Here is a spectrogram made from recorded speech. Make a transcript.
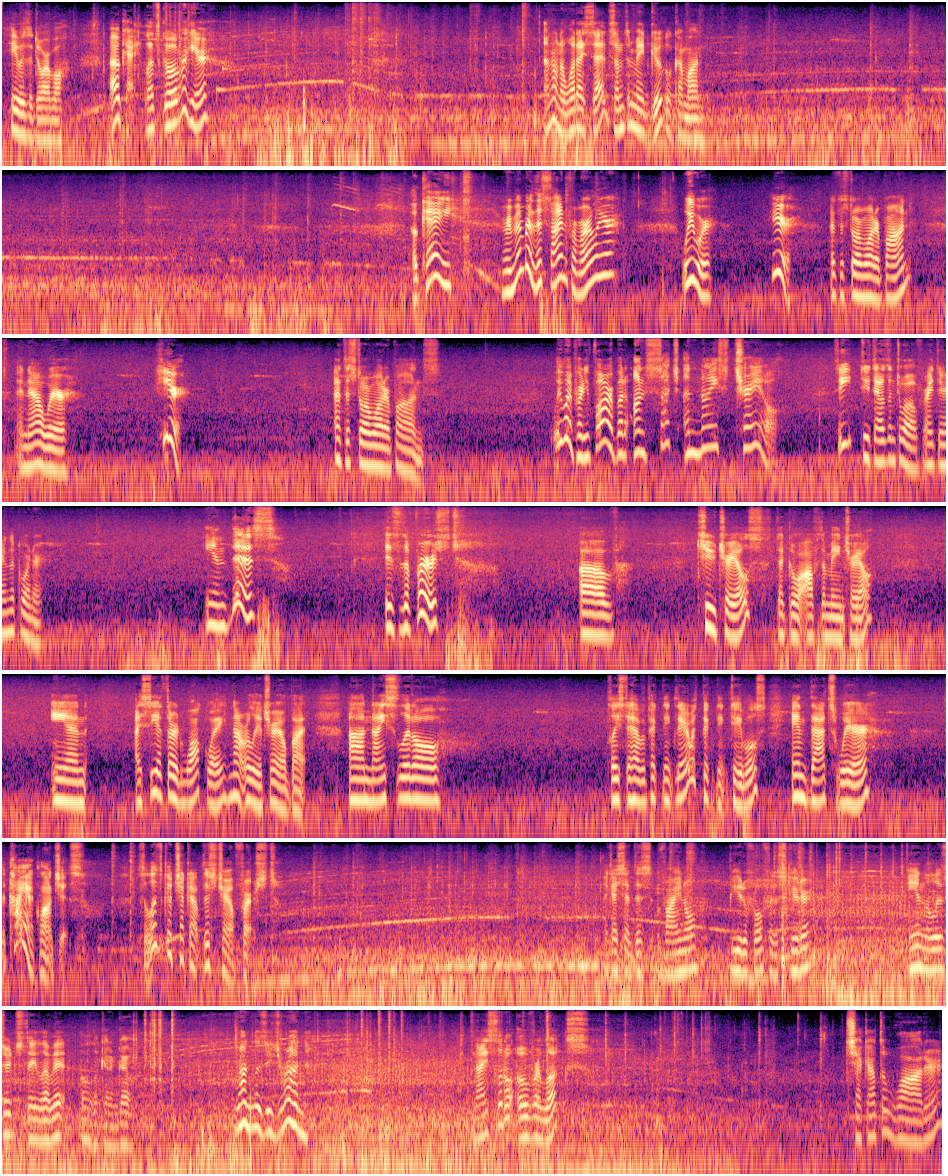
He was adorable. Okay let's go over here. I don't know what I said. Something made Google come on Okay, remember this sign from earlier? We were here at the stormwater pond, and now we're here at the stormwater ponds. We went pretty far, but on such a nice trail. See, 2012, right there in the corner. And this is the first of two trails that go off the main trail. And I see a third walkway, not really a trail, but a nice little place to have a picnic there with picnic tables. And that's where the kayak launch is. So let's go check out this trail first. Like I said, this vinyl, beautiful for the scooter. And the lizards, they love it. Oh, look at them go. Run, lizards, run! Nice little overlooks. Check out the water.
